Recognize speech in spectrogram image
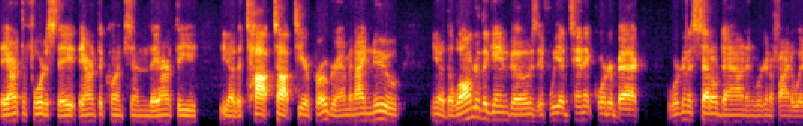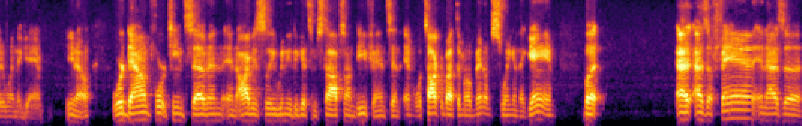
they aren't the Florida State, they aren't the Clemson, they aren't the you know the top top tier program. And I knew, you know, the longer the game goes, if we had ten at quarterback, we're going to settle down and we're going to find a way to win the game. You know, we're down 14-7 and obviously we need to get some stops on defense and, and we'll talk about the momentum swing in the game but as, as a fan and as a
